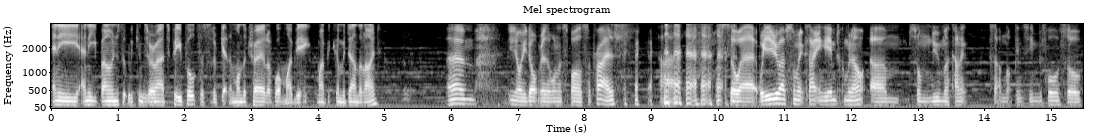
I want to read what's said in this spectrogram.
any any bones that we can throw out to people to sort of get them on the trail of what might be might be coming down the line? Um, you know, you don't really want to spoil the surprise. Uh, so uh, we do have some exciting games coming out. Um, some new mechanics that have not been seen before. So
